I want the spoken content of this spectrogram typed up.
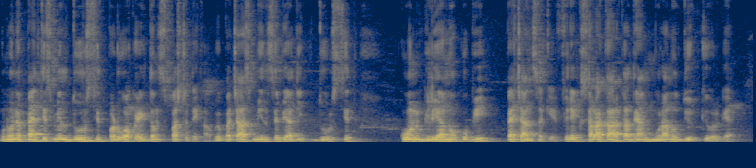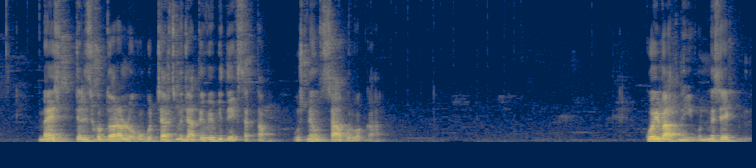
उन्होंने 35 मील दूर स्थित पड़ुआ को एकदम स्पष्ट देखा। वे 50 मील से भी अधिक दूर स्थित कोन ग्लियानो को भी पहचान सके। फिर एक सलाहकार का ध्यान मुरानो द्वीप की ओर गया। मैं इस टेलीस्कोप द्वारा लोगों को चर्च में जाते हुए भी देख सकता हूँ। उसने उत्साहपूर्वक कहा। कोई बात नहीं, उनमें से एक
